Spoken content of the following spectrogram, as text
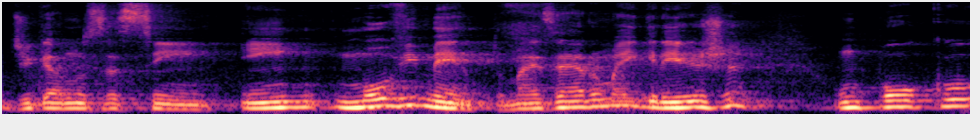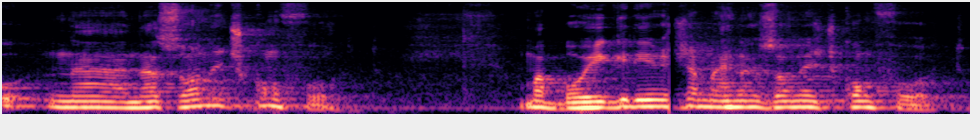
digamos assim, em movimento, mas era uma igreja um pouco na, na zona de conforto. Uma boa igreja, mas na zona de conforto.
